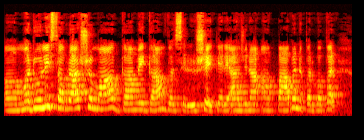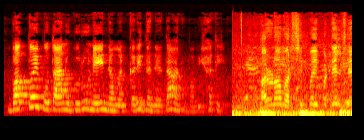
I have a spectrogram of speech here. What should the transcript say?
અ, મઢોલી સૌરાષ્ટ્રમાં ગામે ગામ વસેલું છે. ત્યારે આજના આ પાવન પર્વ પર ભક્તોએ પોતાનું ગુરુને નમન કરી ધન્યતા અનુભવી હતી. મારું નામ હર્ષિતભાઈ પટેલ છે.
